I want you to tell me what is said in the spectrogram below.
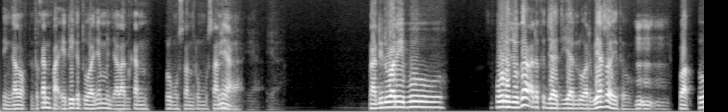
Tinggal waktu itu kan Pak Edi ketuanya menjalankan rumusan-rumusannya. Iya, iya. Nah, di 2010 juga ada kejadian luar biasa itu. Mm, mm, mm. Waktu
